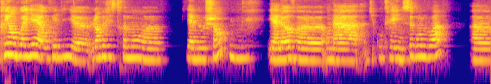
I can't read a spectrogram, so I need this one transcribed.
réenvoyais à Aurélie euh, l'enregistrement euh, piano-chant. Mhm. Et alors, euh, on a du coup créé une seconde voix. euh,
